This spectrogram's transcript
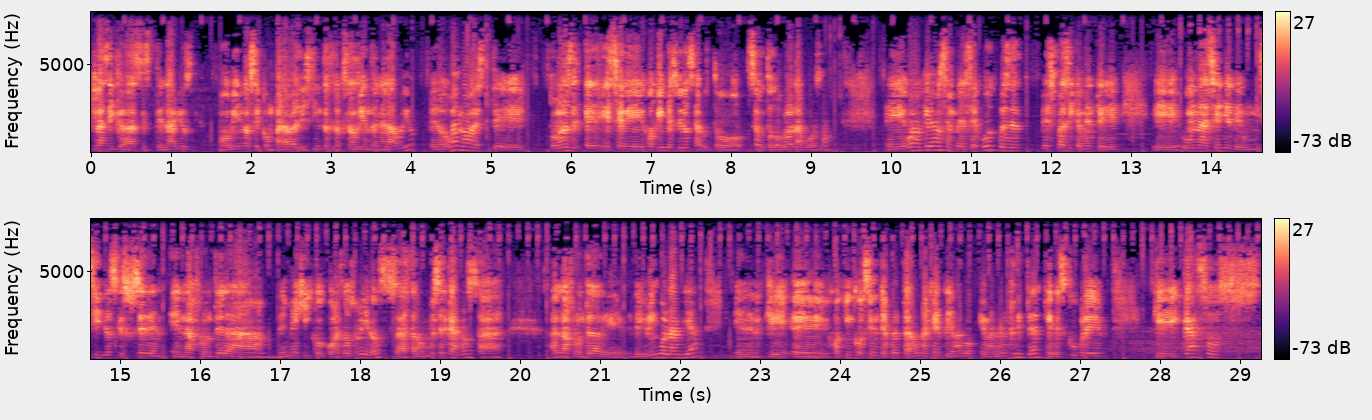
clásicas este, labios moviéndose con palabras distintas a lo que estamos viendo en el audio, pero bueno, este, por lo menos ese Joaquín de Suyo se auto, se autodobló la voz, ¿no? Eh, bueno, ¿qué vemos en Belzebut? Pues es, es básicamente eh, una serie de homicidios que suceden en la frontera de México con Estados Unidos, o sea, estamos muy cercanos a, a la frontera de, de, Gringolandia, en el que eh, Joaquín Cosío interpreta a un agente llamado Emanuel Ritter que descubre que casos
